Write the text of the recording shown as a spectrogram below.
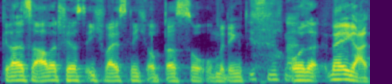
gerade zur Arbeit fährst, ich weiß nicht, ob das so unbedingt Ist nicht nice. oder na egal.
